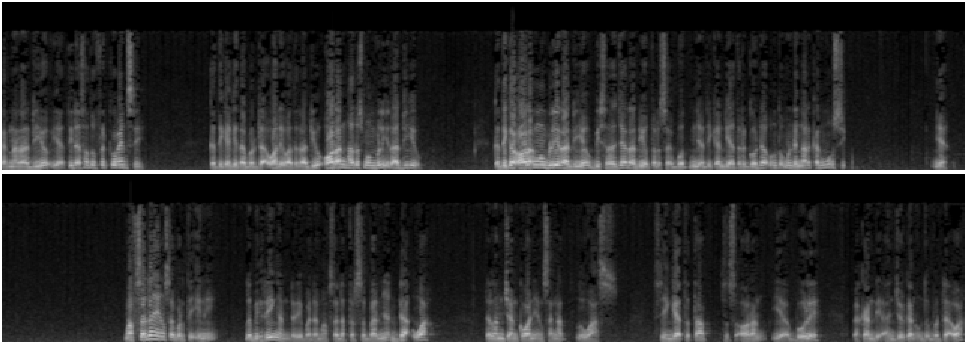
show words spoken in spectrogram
Karena radio ya tidak satu frekuensi. Ketika kita berdakwah lewat radio, orang harus membeli radio. Ketika orang membeli radio, bisa saja radio tersebut menjadikan dia tergoda untuk mendengarkan musik. Ya. Mafsadah yang seperti ini lebih ringan daripada mafsadah tersebarnya dakwah dalam jangkauan yang sangat luas. Sehingga tetap seseorang ya boleh bahkan dianjurkan untuk berdakwah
